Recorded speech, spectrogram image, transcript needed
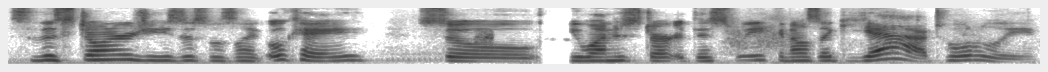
So the stoner Jesus was like, okay, so you want to start this week? And I was like, yeah, totally.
